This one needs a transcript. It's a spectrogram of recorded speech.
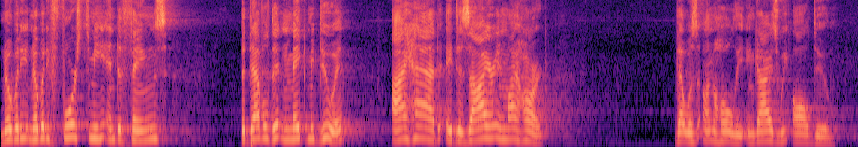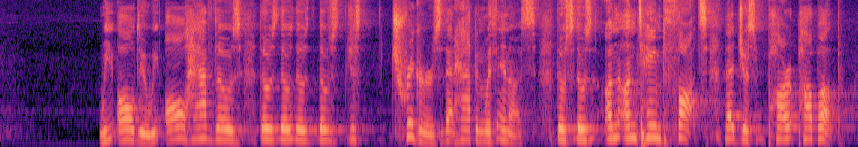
Nobody, nobody forced me into things. The devil didn't make me do it. I had a desire in my heart that was unholy. And guys, we all do. We all do. We all have those, those, those, those, those just triggers that happen within us, those, those un, untamed thoughts that just par, pop up.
